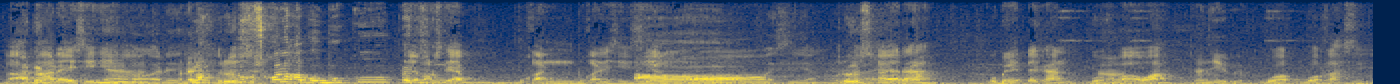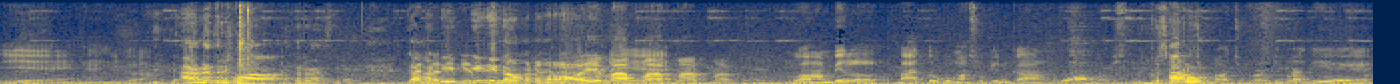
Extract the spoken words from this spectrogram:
nggak Ada- nggak ada. isinya. Oh, nggak ada. Lah, terus lu ke sekolah gak bawa buku, ya maksudnya bukan bukan isi yang Oh. Oh, isi yang terus akhirnya gue bete kan gue ke Nah, bawah Nyanyi itu. gua gua kasih iya nyanyi gua Ah, udah terus, Wak. terus, terus. Jangan di gini dong, kedengeran. Oh iya maaf Iya. maaf maaf maaf. gua ngambil batu gua masukin kan wah ini Ke sarung. jebret jebret jebret iya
